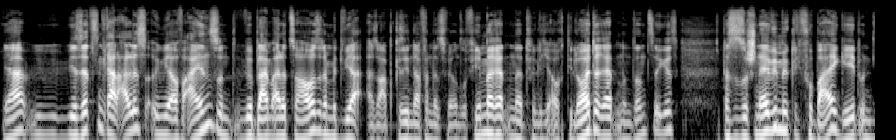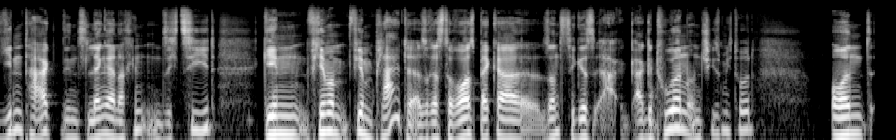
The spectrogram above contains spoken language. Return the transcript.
ja, wir setzen gerade alles irgendwie auf eins und wir bleiben alle zu Hause, damit wir, also abgesehen davon, dass wir unsere Firma retten, natürlich auch die Leute retten und sonstiges, dass es so schnell wie möglich vorbeigeht und jeden Tag, den es länger nach hinten sich zieht, gehen Firmen, Firmen pleite, also Restaurants, Bäcker, sonstiges, Agenturen und schieß mich tot. Und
